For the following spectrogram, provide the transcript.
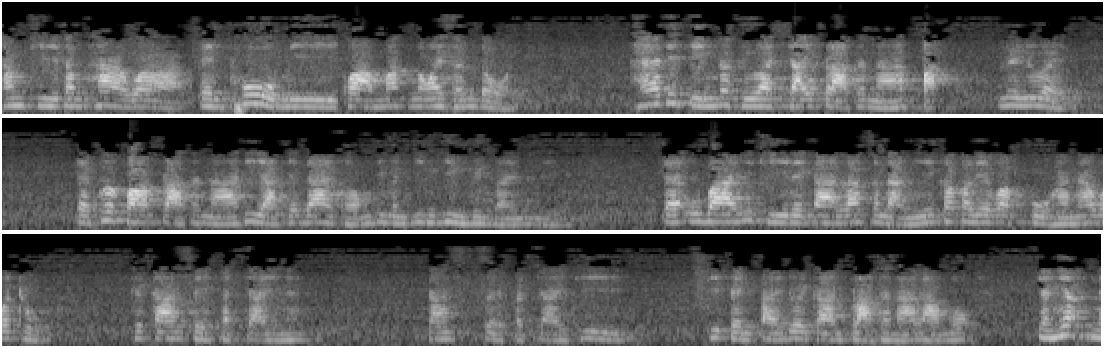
ทำทีทำท่าว่าเป็นผู้มีความมักน้อยสันโดษแท้ที่จริงก็คือใจปรารถนาปัดเรื่อยๆ แต่เพื่อความปรารถนาที่อยากจะได้ของที่มันยิ่งยิ่งขึ้นไปนั่นเองแต่อุบายวิธีในการลักษณะนี้ก็ก็เรียกว่าปูหานาวัตถุ คือการเสพปัจจัยนะ การเสพปัจจัยที่ ที่เป็นไปด้วยการปรารถนาลามก อย่างเนี้ยใน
